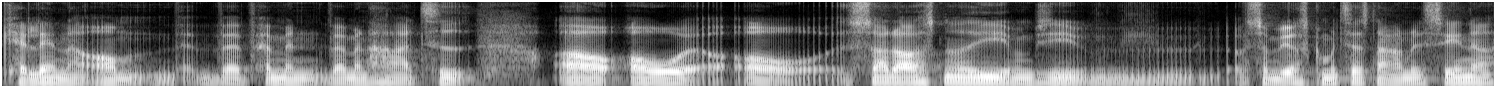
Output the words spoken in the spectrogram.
kalender om, hvad, hvad, man, hvad man har af tid. Og, og, og så er der også noget i, man sige, som vi også kommer til at snakke om lidt senere,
